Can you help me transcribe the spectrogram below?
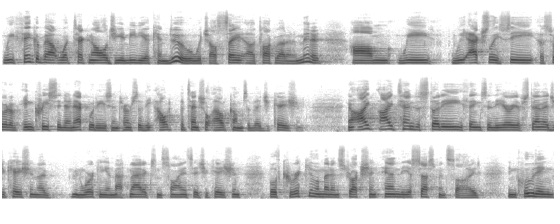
we think about what technology and media can do, which I'll say, talk about in a minute, um, we, we actually see a sort of increase in inequities in terms of the out, potential outcomes of education. Now, I, I tend to study things in the area of STEM education. I've been working in mathematics and science education, both curriculum and instruction, and the assessment side including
